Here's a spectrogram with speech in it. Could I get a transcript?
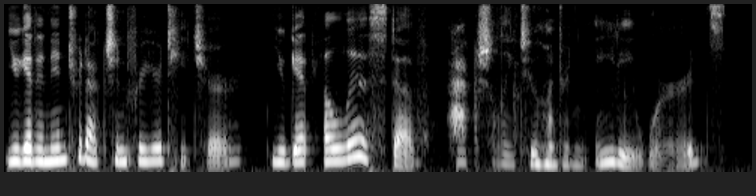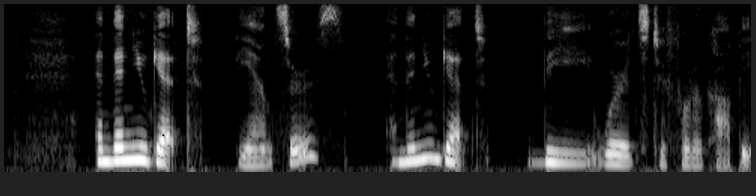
you get an introduction for your teacher, you get a list of actually 280 words. And then you get the answers, and then you get the words to photocopy.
